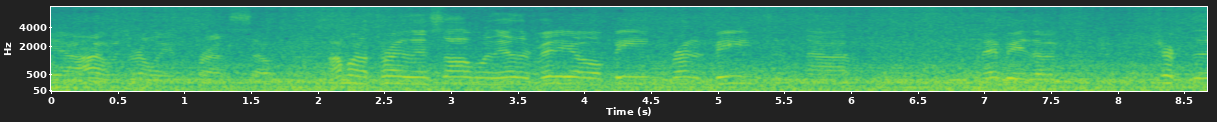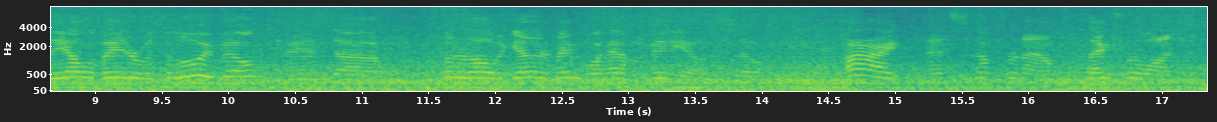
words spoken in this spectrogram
yeah, I was really impressed. So I'm going to throw this on with the other video of bean, breaded beans, and uh, maybe the trip to the elevator with the Louisville, and uh, put it all together. Maybe we'll have a video. So, all right, that's enough for now. Thanks for watching.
